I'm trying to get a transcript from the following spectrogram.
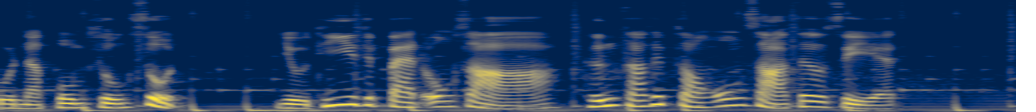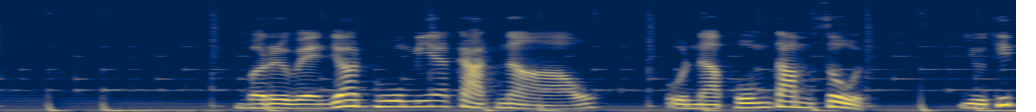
อุณหภูมิสูงสุดอยู่ที่ 28 องศาถึง 32 องศาเซลเซียส บริเวณยอดภูมีอากาศหนาว อุณหภูมิต่ำสุดอยู่ที่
